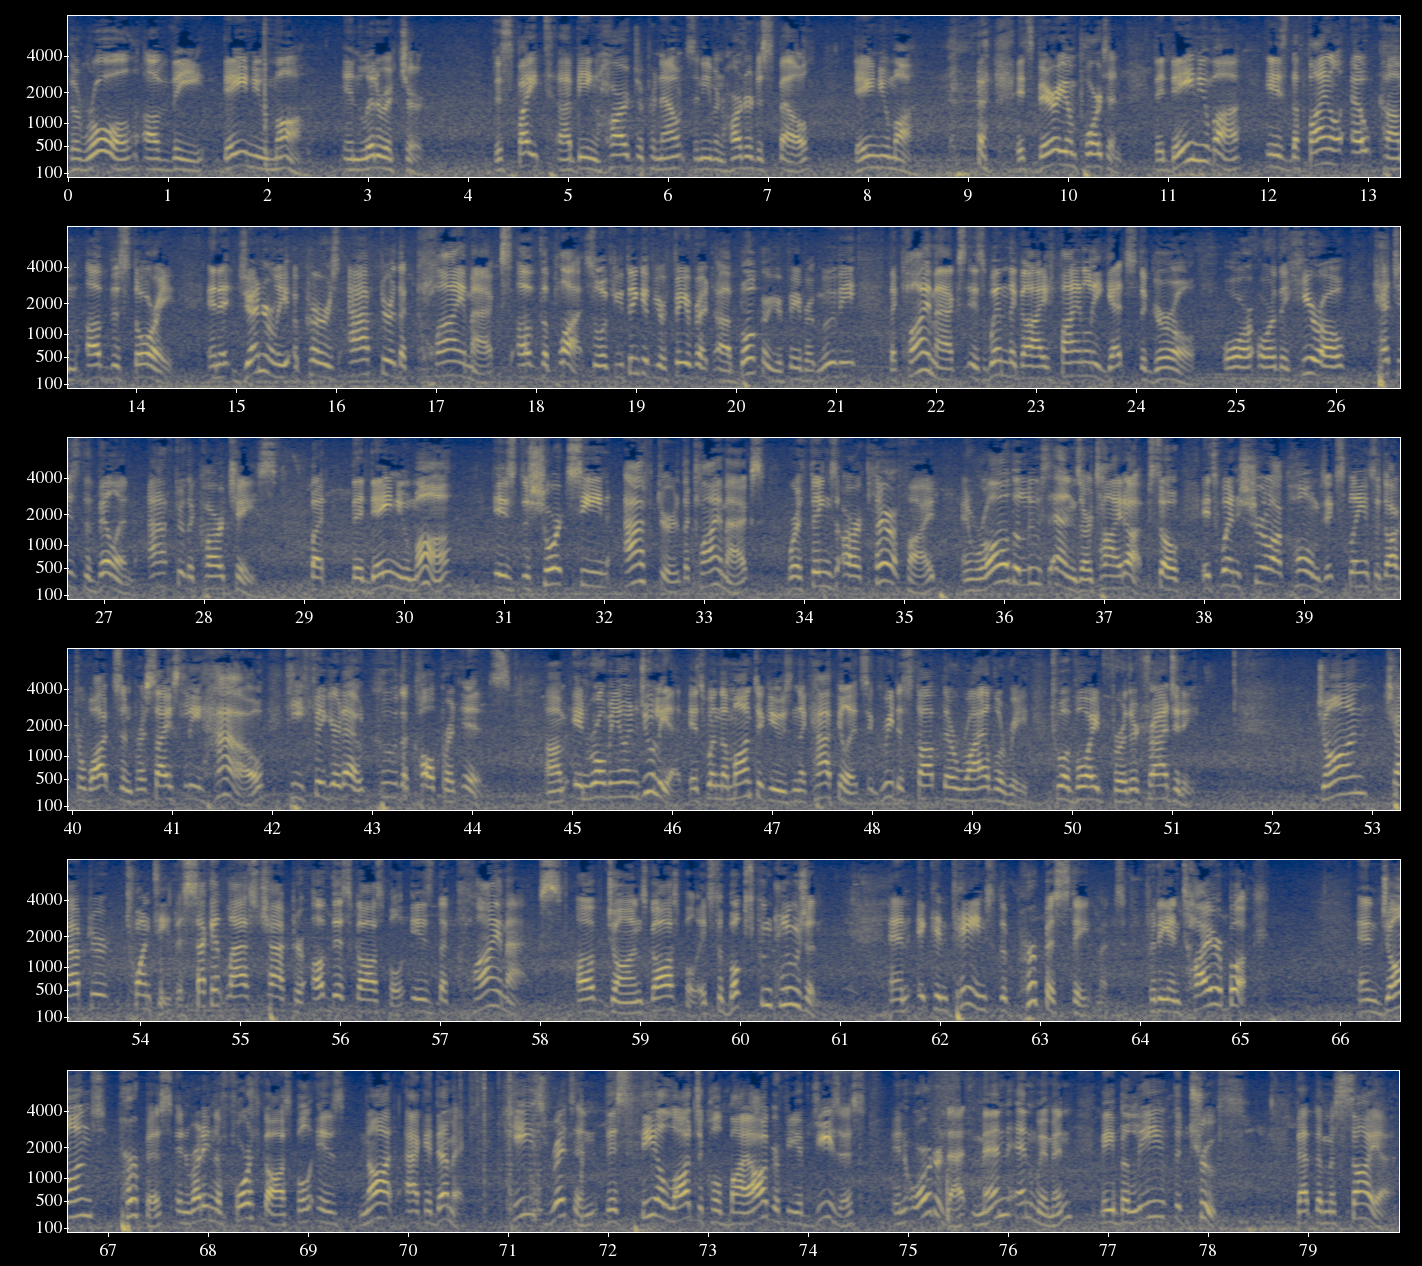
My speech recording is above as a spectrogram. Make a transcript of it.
the role of the denouement in literature. Despite uh, being hard to pronounce and even harder to spell, denouement. it's very important. The denouement is the final outcome of the story, and it generally occurs after the climax of the plot. So, if you think of your favorite uh, book or your favorite movie, the climax is when the guy finally gets the girl, or, or the hero catches the villain after the car chase. But the denouement is the short scene after the climax where things are clarified and where all the loose ends are tied up. So it's when Sherlock Holmes explains to Dr. Watson precisely how he figured out who the culprit is. Um, in Romeo and Juliet, it's when the Montagues and the Capulets agree to stop their rivalry to avoid further tragedy. John chapter 20, the second last chapter of this gospel, is the climax of John's gospel. It's the book's conclusion, and it contains the purpose statement for the entire book. And John's purpose in writing the fourth gospel is not academic. He's written this theological biography of Jesus in order that men and women may believe the truth that the Messiah,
